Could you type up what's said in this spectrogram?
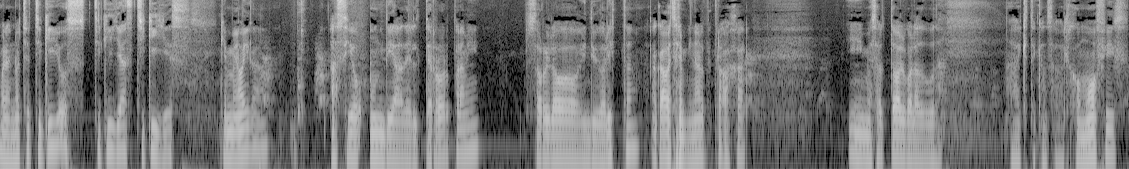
Buenas noches, chiquillos, chiquillas, chiquilles. Quien me oiga, ha sido un día del terror para mí. Sorry lo individualista. Acabo de terminar de trabajar y me saltó algo a la duda. Ay, que estoy cansado. El home office.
